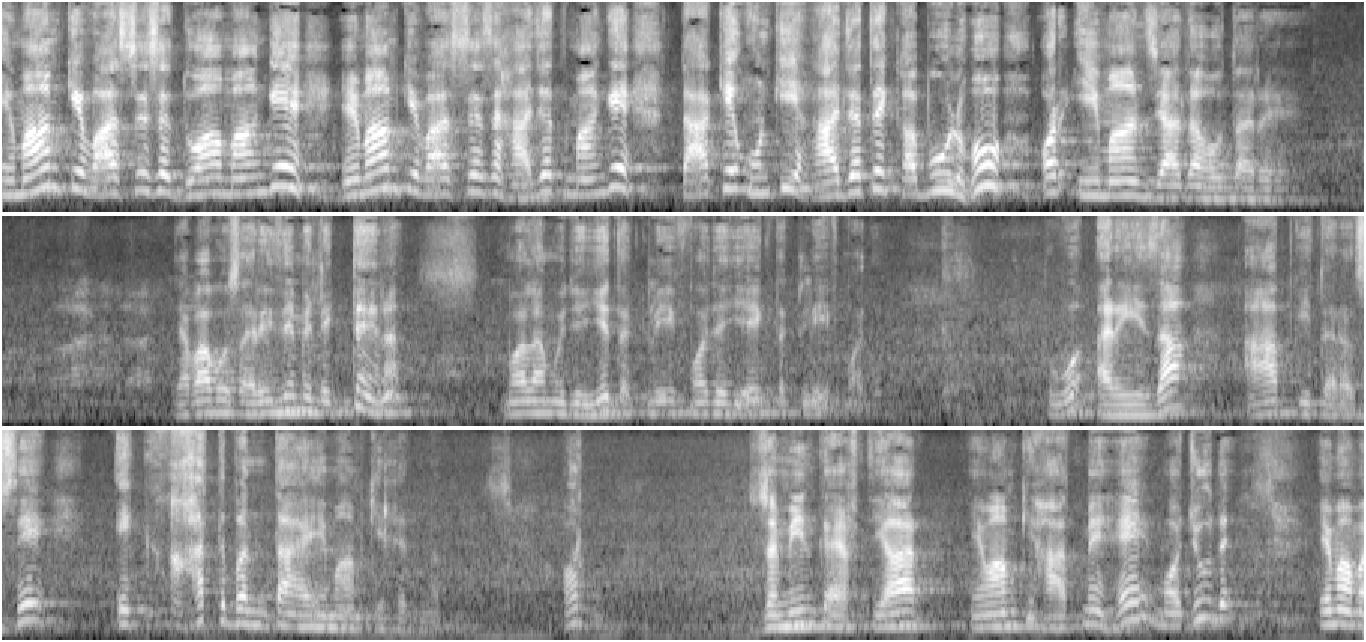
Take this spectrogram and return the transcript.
इमाम के वास्ते से दुआ मांगें, इमाम के वास्ते से हाजत मांगें ताकि उनकी हाजतें कबूल हों और ईमान ज़्यादा होता रहे। जब आप उस अरीज़े में लिखते हैं ना, मौला मुझे ये तकलीफ़, मुझे ये एक तकलीफ़, मुझे। तो वो अरीज़ा आपकी तरफ़ से एक ख़त बनता है इमाम की खिदमत और ज़मीन का इख्तियार इमाम के हाथ में है, मौजूद है। इमाम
